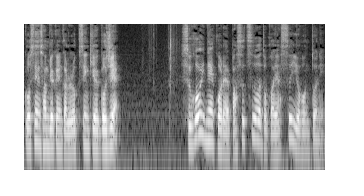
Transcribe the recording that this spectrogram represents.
?5300 円から6950円。すごいね、これ。バスツアーとか安いよ、本当に。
